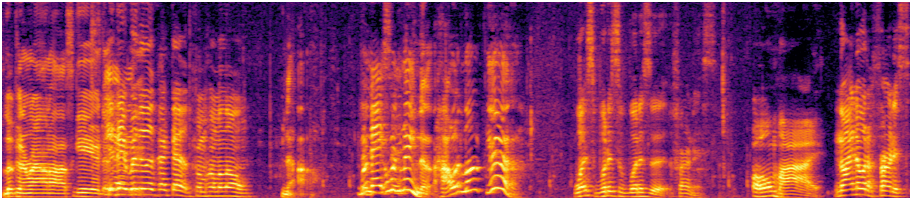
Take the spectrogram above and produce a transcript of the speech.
looking around all scared. Did they really look like that from Home Alone? No. The What, what do basement? you mean? How it looked? Yeah. What's what is what is a furnace? Oh my! No, I know what a furnace.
